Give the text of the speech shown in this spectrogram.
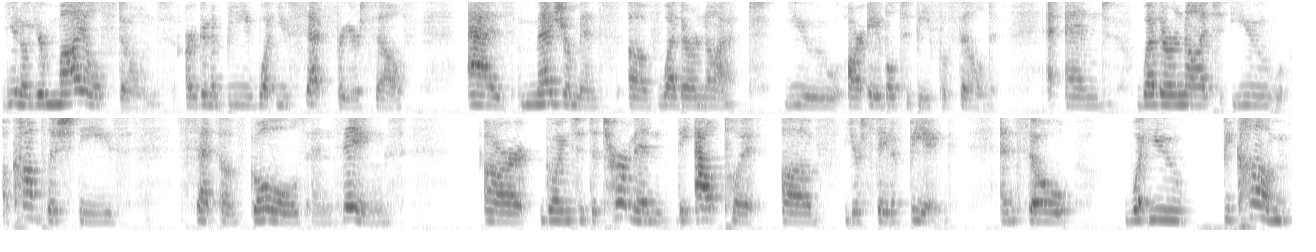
you know your milestones are going to be what you set for yourself as measurements of whether or not you are able to be fulfilled and whether or not you accomplish these set of goals and things are going to determine the output of your state of being. And so, what you become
